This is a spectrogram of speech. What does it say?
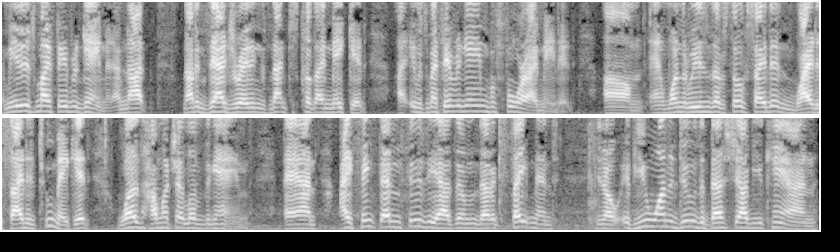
I mean, it is my favorite game, and I'm not not exaggerating. It's not just because I make it. Uh, it was my favorite game before I made it. Um, and one of the reasons I'm so excited and why I decided to make it was how much I love the game. And I think that enthusiasm, that excitement, you know, if you want to do the best job you can,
